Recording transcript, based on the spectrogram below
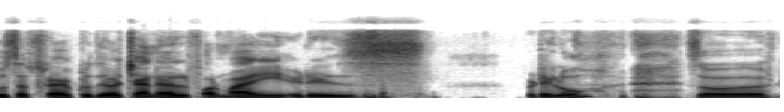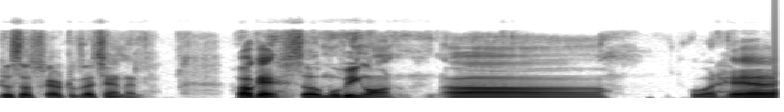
Do subscribe to their channel. For my, it is pretty low. So do subscribe to the channel. Okay, so moving on. Uh, over here.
